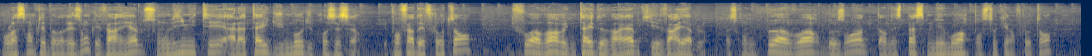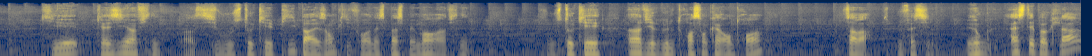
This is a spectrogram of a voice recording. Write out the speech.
pour la simple et bonne raison que les variables sont limitées à la taille du mot du processeur. Et pour faire des flottants, il faut avoir une taille de variable qui est variable. Parce qu'on ne peut avoir besoin d'un espace mémoire pour stocker un flottant qui est quasi infini. si vous stockez pi par exemple, il faut un espace mémoire infini. Si vous stockez 1,343, ça va, c'est plus facile. Et donc à cette époque-là,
